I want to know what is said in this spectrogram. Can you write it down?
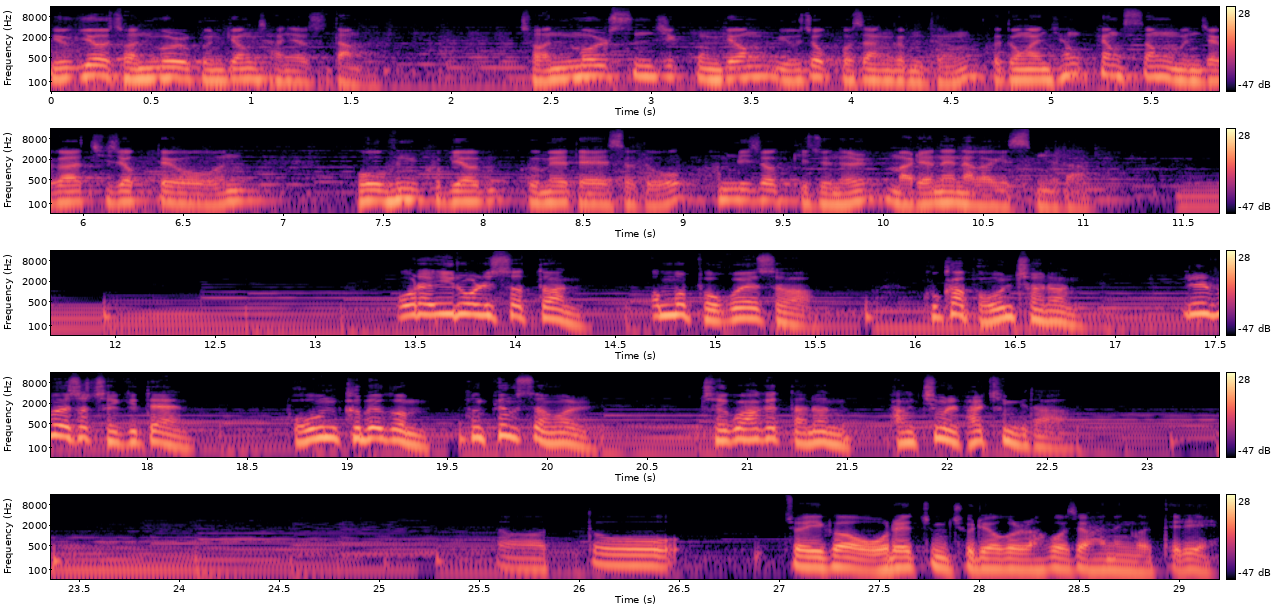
6.25 전몰 군경 자녀 수당, 전몰 순직 공경 유족 보상금 등 그동안 형평성 문제가 지적되어 온 보훈 급여금에 대해서도 합리적 기준을 마련해 나가겠습니다. 올해 1월 있었던 업무 보고에서 국가보훈처는 일부에서 제기된 보훈급여금 형평성을 제고하겠다는 방침을 밝힙니다. 어, 어, 또 저희가 올해 좀 주력을 하고자 하는 것들이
